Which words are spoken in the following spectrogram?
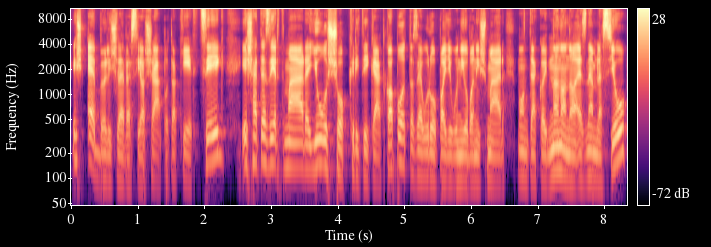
és ebből is leveszi a sápot a két cég, cég, és hát ezért már jó sok kritikát kapott, az Európai Unióban is már mondták, hogy na-na-na, ez nem lesz jó,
